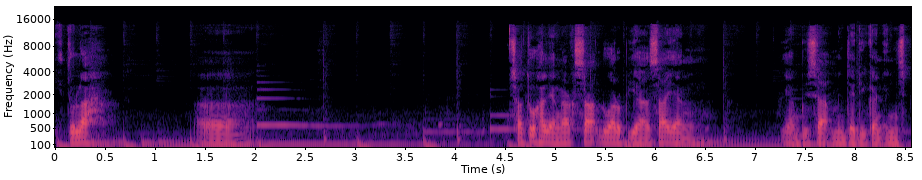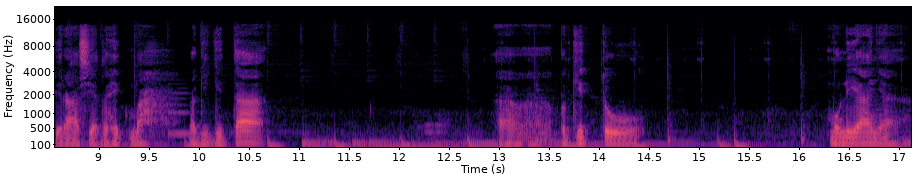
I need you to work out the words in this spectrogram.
Itulah uh, satu hal yang sangat luar biasa yang yang bisa menjadikan inspirasi atau hikmah bagi kita uh, begitu mulianya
